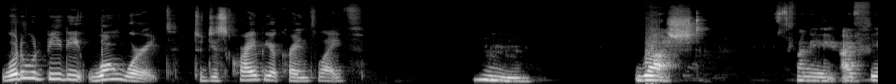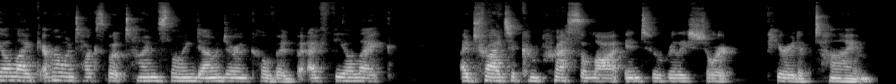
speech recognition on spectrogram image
What would be the one word to describe your current life? Hmm. Rushed. It's funny. I feel like everyone talks about time slowing down during COVID, but I feel like I try to compress a lot into a really short period of time,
